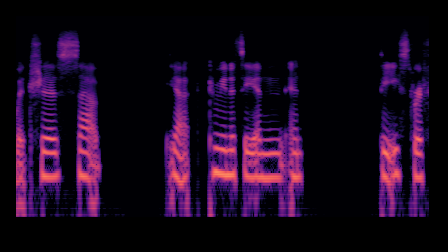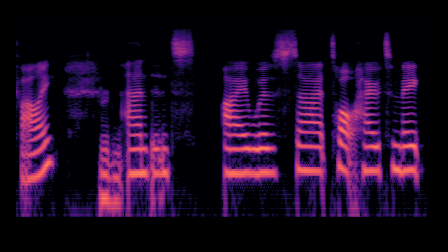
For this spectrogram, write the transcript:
which is uh, yeah community in in the East Rift Valley, Brilliant. and I was uh, taught how to make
